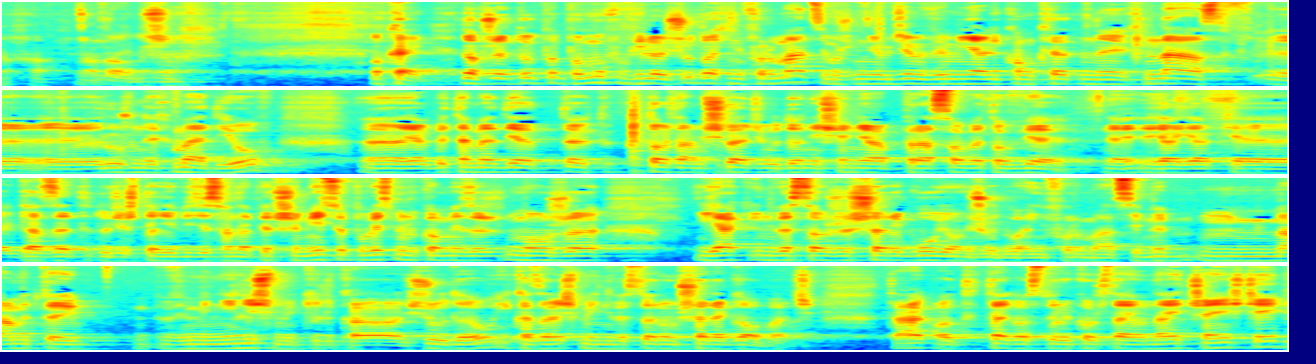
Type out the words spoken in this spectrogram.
Aha, no dobrze. Okej, dobrze, tu po- pomówmy o źródłach informacji, może nie będziemy wymieniali konkretnych nazw e, różnych mediów. E, jakby te media, kto tam śledził doniesienia prasowe, to wie, e, ja- jakie gazety tudzież telewizje są na pierwszym miejscu. Powiedzmy tylko może, jak inwestorzy szeregują źródła informacji. My mm, mamy tutaj, wymieniliśmy kilka źródeł i kazaliśmy inwestorom szeregować. Tak? Od tego, z których korzystają najczęściej,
